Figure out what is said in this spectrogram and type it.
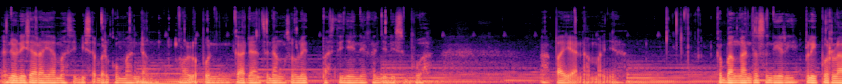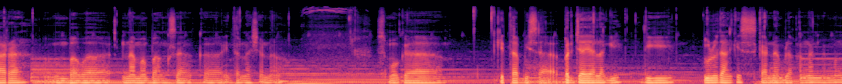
Indonesia Raya masih bisa berkumandang. Walaupun keadaan sedang sulit pastinya ini akan jadi sebuah apa ya namanya kebanggaan tersendiri. Pelipur lara membawa nama bangsa ke internasional. Semoga kita bisa berjaya lagi di bulu tangkis karena belakangan memang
